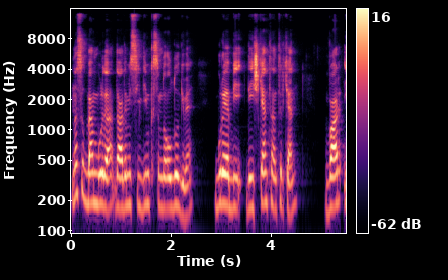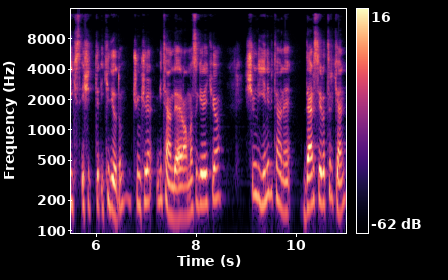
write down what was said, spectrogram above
nasıl ben burada daha demin sildiğim kısımda olduğu gibi buraya bir değişken tanıtırken var x eşittir 2 diyordum. Çünkü bir tane değer alması gerekiyor. Şimdi yeni bir tane ders yaratırken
